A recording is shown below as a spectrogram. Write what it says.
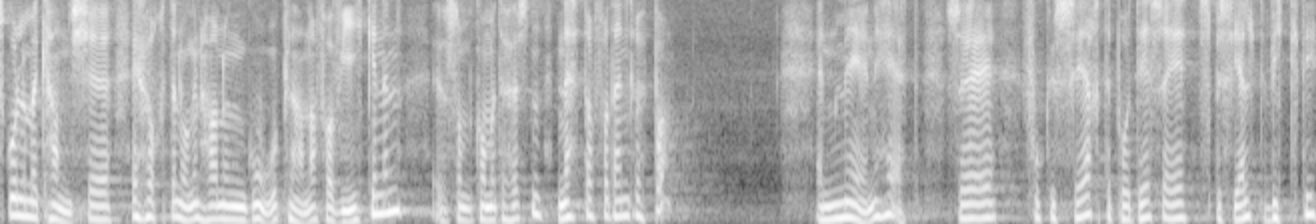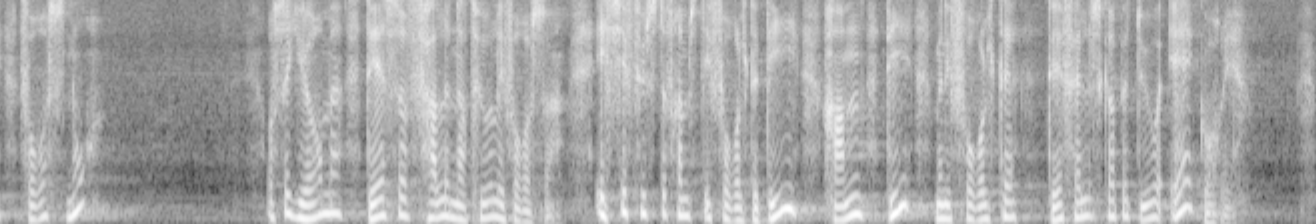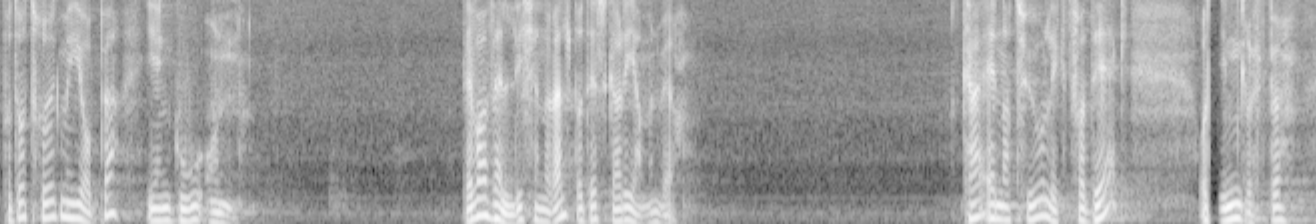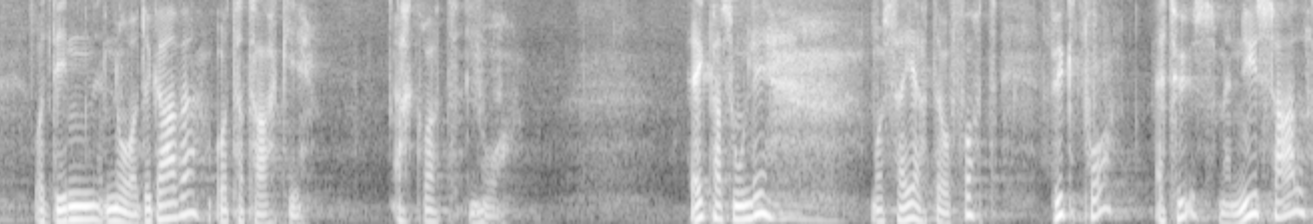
Skulle vi kanskje Jeg hørte noen har noen gode planer for Vikenen eh, som kommer til høsten, nettopp for den gruppa. En menighet som er fokusert på det som er spesielt viktig for oss nå. Og så gjør vi det som faller naturlig for oss. Ikke først og fremst i forhold til de, han, de, men i forhold til det fellesskapet du og jeg går i. For da tror jeg vi jobber i en god ånd. Det var veldig generelt, og det skal det jammen være. Hva er naturlig for deg og din gruppe og din nådegave å ta tak i akkurat nå? Jeg personlig må si at jeg har fått bygd på et hus med en ny sal,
